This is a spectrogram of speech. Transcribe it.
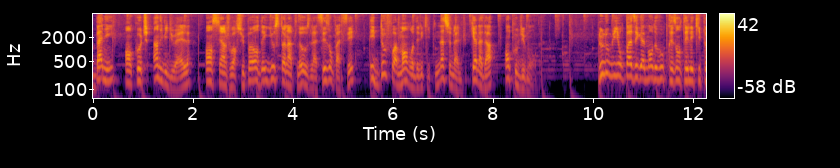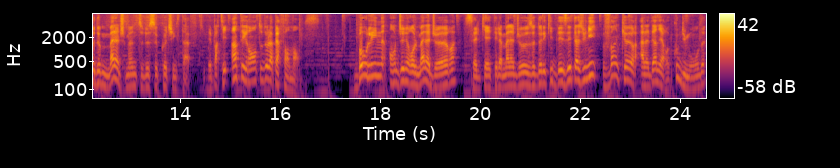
Banny en coach individuel, ancien joueur support des Houston Outlaws la saison passée et deux fois membre de l'équipe nationale du Canada en Coupe du Monde. Nous n'oublions pas également de vous présenter l'équipe de management de ce coaching staff, qui fait partie intégrante de la performance. Bowlin en General Manager, celle qui a été la manageuse de l'équipe des États-Unis, vainqueur à la dernière Coupe du Monde,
